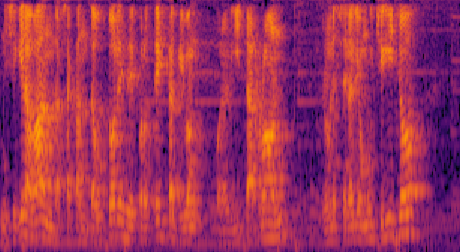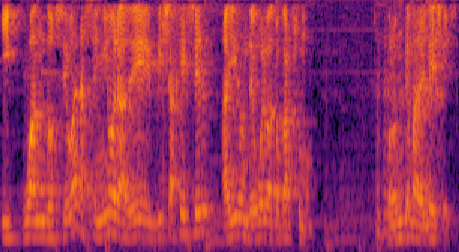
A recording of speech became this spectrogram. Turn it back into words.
ni siquiera bandas, a cantautores de protesta que iban con el guitarrón, en un escenario muy chiquito. Y cuando se va la señora de Villa Gesell, ahí es donde vuelve a tocar sumo por un tema de leyes.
